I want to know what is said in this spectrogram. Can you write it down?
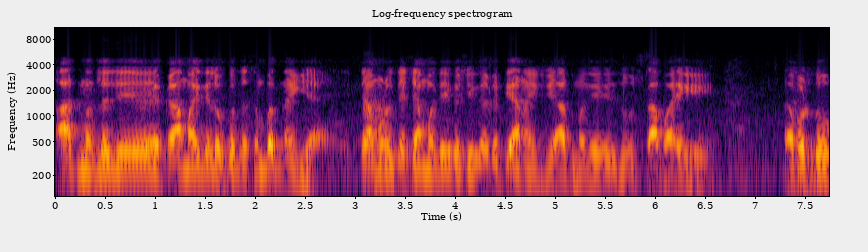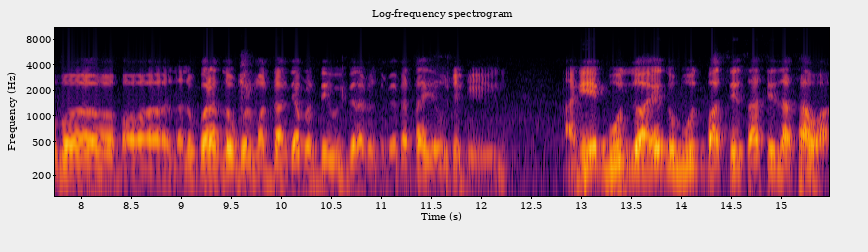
आतमधलं जे काम आहे ते लवकर तर संपत नाही आहे. त्यामुळे त्याच्यामध्ये कशी गती आणायची आतमध्ये जो स्टाफ आहे? ताबडतोब लवकरात लवकर मतदान त्या प्रत्येक व्यक्तीला कसं करता येऊ शकेल? आणि एक बूथ जो आहे तो बूथ पाचशे सहाशे असावा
